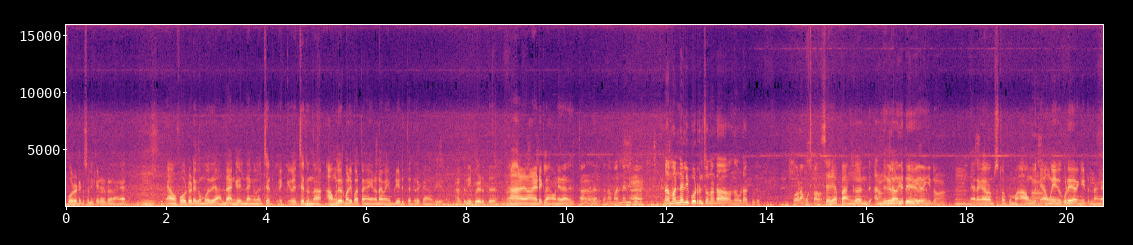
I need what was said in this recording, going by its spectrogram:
ஃபோட்டோ எடுக்க சொல்லி கேட்டுட்டு இருந்தாங்க. அவன் ஃபோட்டோ எடுக்கும்போது அந்த ஆங்கிள் இந்த ஆங்கிள் வச்சு வச்சுட்டு இருந்தான். அவங்களே ஒரு மாதிரி பார்த்தாங்க. என்னடா அவன் இப்படி எடுத்துட்டு இருக்கான் அப்படின்னு. அடுத்து நீ போய் எடுத்த. நான் நான் எடுக்கல. அவனே தான் நான் மண்ணள்ளி நான் மண்ணள்ளி போட்டுருன்னு சொன்னேன்டா. அவன் தான் விடா போடாம விட்டான் சரி அப்போ அங்கே வந்து அந்த இதில் வந்துட்டு இறங்கிட்டோம். ம், இறங்க ஆரம்பிச்சிட்டோம். அப்புறமா அவங்க அவங்க எங்கள் கூட இறங்கிட்டு இருந்தாங்க.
